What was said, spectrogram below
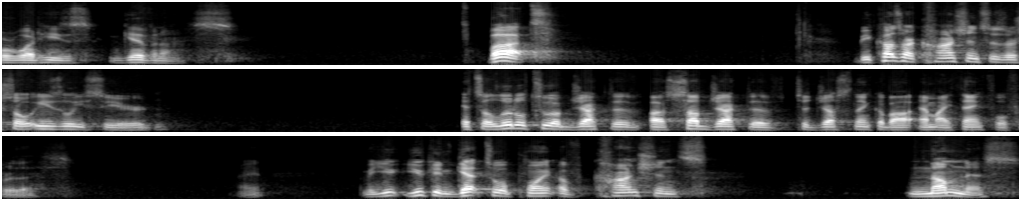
for what He's given us. But because our consciences are so easily seared, it's a little too objective, uh, subjective to just think about, am I thankful for this? Right? I mean, you, you can get to a point of conscience numbness.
